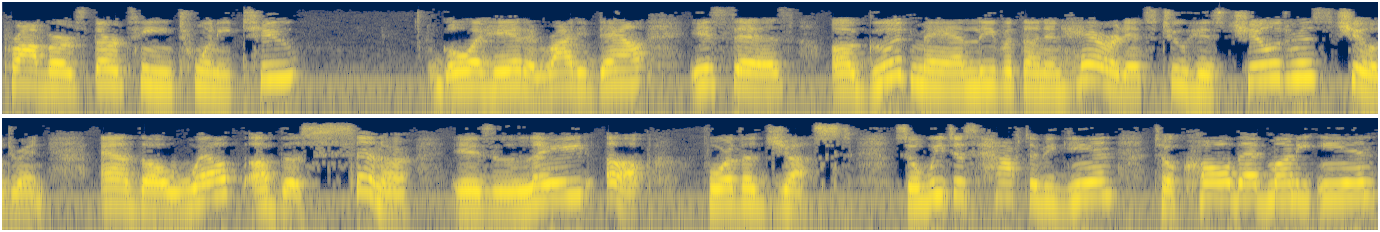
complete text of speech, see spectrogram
Proverbs 13 22. Go ahead and write it down. It says, A good man leaveth an inheritance to his children's children, and the wealth of the sinner is laid up for the just. So we just have to begin to call that money in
